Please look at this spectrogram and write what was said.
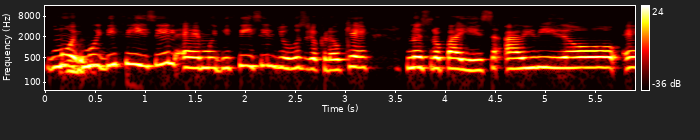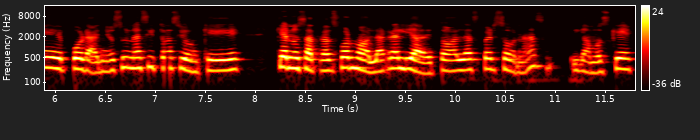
Muy, muy difícil, eh, muy difícil, Jus. Yo creo que nuestro país ha vivido eh, por años una situación que, que nos ha transformado la realidad de todas las personas. Digamos que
